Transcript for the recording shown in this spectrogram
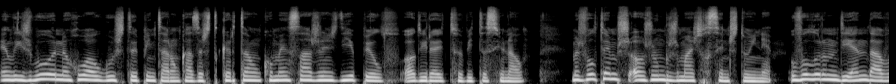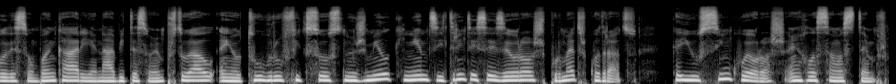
Em Lisboa, na Rua Augusta, pintaram casas de cartão com mensagens de apelo ao direito habitacional. Mas voltemos aos números mais recentes do INE. O valor mediano da avaliação bancária na habitação em Portugal, em outubro, fixou-se nos 1.536 euros por metro quadrado, caiu 5 euros em relação a setembro.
